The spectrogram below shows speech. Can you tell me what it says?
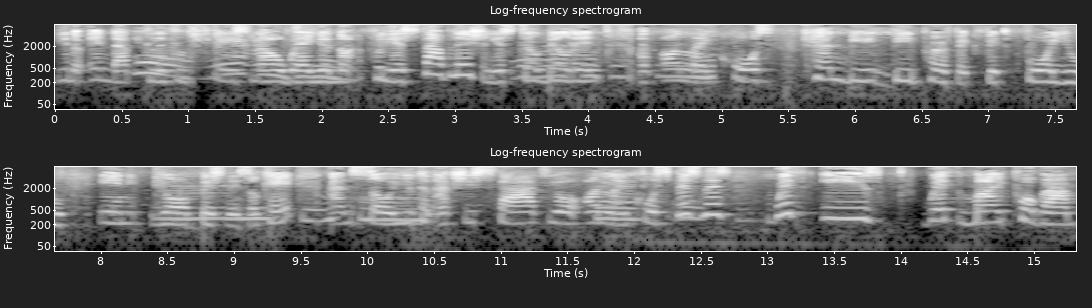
you know, in that little space now where you're not fully established and you're still building an online course can be the perfect fit for you in your business, okay? Mm-hmm. And so you can actually start your online course business with ease with my program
